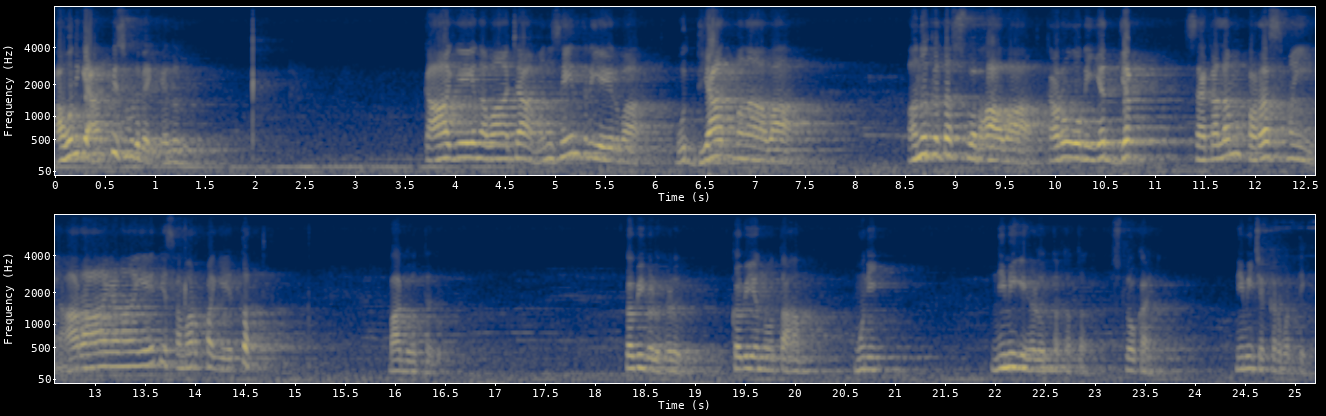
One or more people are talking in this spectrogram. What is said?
ಅವನಿಗೆ ಅರ್ಪಿಸಿಬಿಡ್ಬೇಕು ಎಲ್ಲದು ಕಾಗೇನ ವಾಚ ಮನಸೇಂದ್ರಿಯ ಇರುವ ಬುದ್ಧ್ಯಾತ್ಮನಾವ ಅನುಕೃತ ಸ್ವಭಾವ ಕರೋಮಿ ಯದ್ಯತ್ ಸಕಲಂ ಪರಸ್ಮೈ ನಾರಾಯಣಾಯೇತಿ ಸಮರ್ಪಯೇ ತತ್ ಭಾಗವತ್ತದೆ ಕವಿಗಳು ಹೇಳುದು, ಕವಿ ಅನ್ನುವಂತಹ ಮುನಿ ನಿಮಿಗೆ ಹೇಳುತ್ತಕ್ಕಂಥದ್ದು ಶ್ಲೋಕ ಇದು, ನಿಮಿ ಚಕ್ರವರ್ತಿಗೆ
